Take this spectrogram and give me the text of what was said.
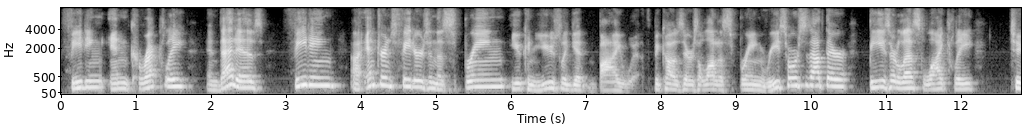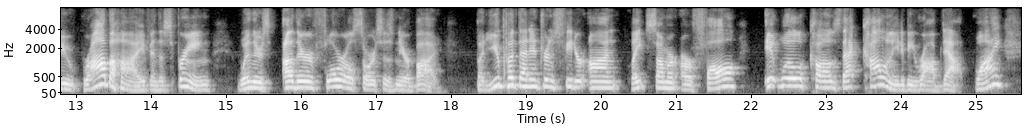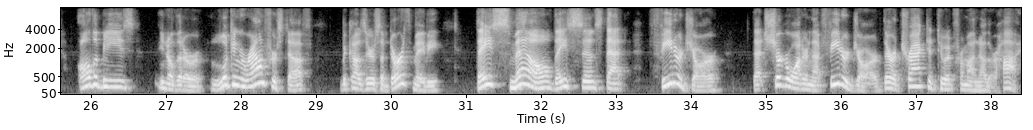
feeding incorrectly. And that is feeding uh, entrance feeders in the spring, you can usually get by with because there's a lot of spring resources out there. Bees are less likely to rob a hive in the spring when there's other floral sources nearby. But you put that entrance feeder on late summer or fall, it will cause that colony to be robbed out. Why? All the bees you know, that are looking around for stuff because there's a dearth maybe, they smell, they sense that feeder jar, that sugar water in that feeder jar, they're attracted to it from another hive.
